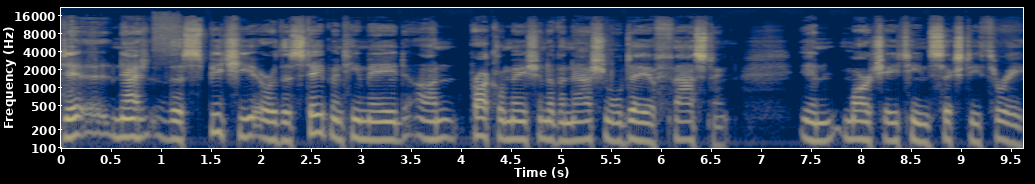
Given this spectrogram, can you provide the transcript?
the speech he, or the statement he made on proclamation of a national day of fasting in March 1863.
